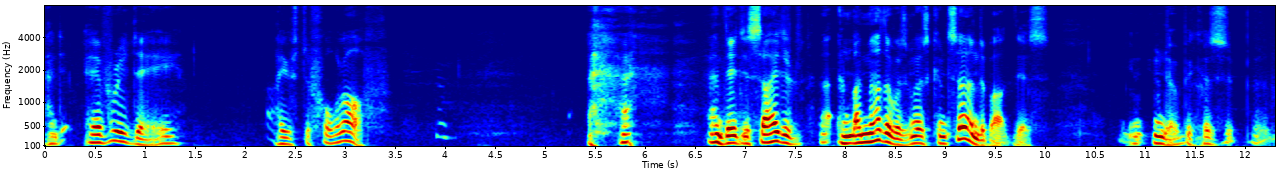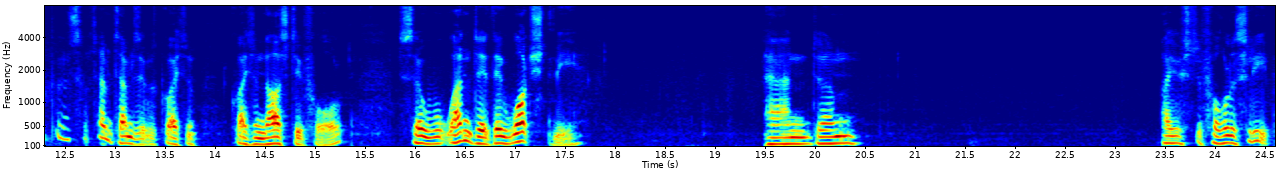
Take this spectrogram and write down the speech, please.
And every day I used to fall off. and they decided, and my mother was most concerned about this, you, you know, because sometimes it was quite a, quite a nasty fall. So one day they watched me and um, I used to fall asleep.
